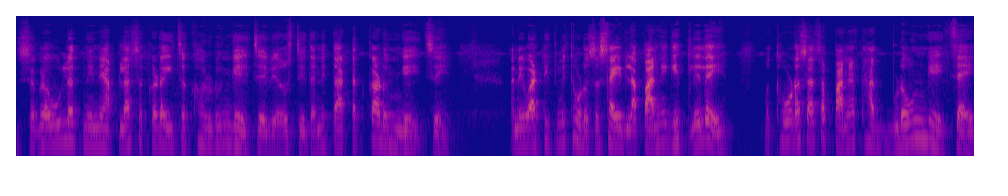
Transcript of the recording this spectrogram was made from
सगळं उलत आपलं असं कढईचं खरडून घ्यायचंय व्यवस्थित आणि ताटात काढून घ्यायचंय. आणि वाटीत मी थोडंसं साईडला पाणी घेतलेलं आहे. मग थोडासा असा पाण्यात हात बुडवून घ्यायचा आहे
